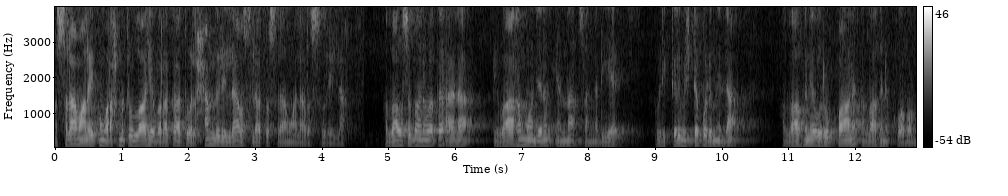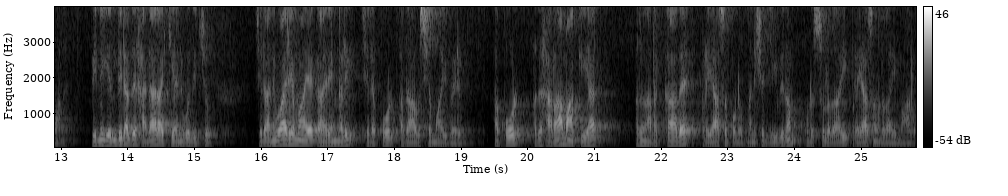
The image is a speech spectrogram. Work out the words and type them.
അസ്സാം വലൈക്കും വറഹമത്തല്ലാഹി വബർക്കാത്തു അലഹമുല്ല വസ്സലാത്തു വസ്സലാം അല റസൂലില്ല അള്ളാഹു സുബാനുവത്ത അല വിവാഹമോചനം എന്ന സംഗതിയെ ഒരിക്കലും ഇഷ്ടപ്പെടുന്നില്ല. അള്ളാഹുവിനെ വെറുപ്പാണ് അള്ളാഹുവിന് കോപമാണ്. പിന്നെ എന്തിനത് ഹലാലാക്കി അനുവദിച്ചു? ചില അനിവാര്യമായ കാര്യങ്ങളിൽ ചിലപ്പോൾ അത് ആവശ്യമായി വരും. അപ്പോൾ അത് ഹറാമാക്കിയാൽ അത് നടക്കാതെ പ്രയാസപ്പെടും. മനുഷ്യ ജീവിതം കുടുസുള്ളതായി പ്രയാസമുള്ളതായി മാറും.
